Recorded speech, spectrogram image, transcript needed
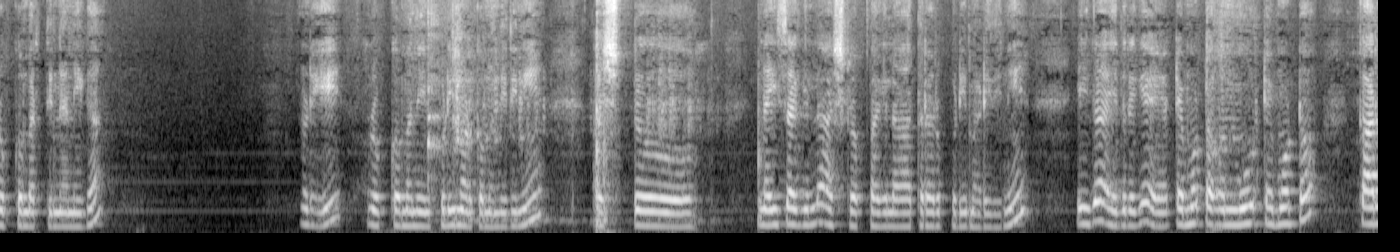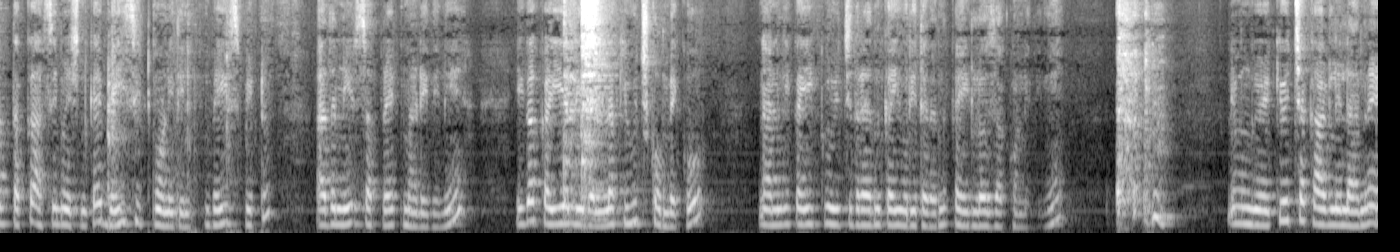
ರುಬ್ಕೊಂಬರ್ತೀನಿ ನಾನೀಗ. ನೋಡಿ ರುಬ್ಕೊಂಬಂದಿದ್ದೀನಿ ಪುಡಿ ಮಾಡ್ಕೊಂಬಂದಿದ್ದೀನಿ ಅಷ್ಟು ನೈಸಾಗಿಲ್ಲ ಅಷ್ಟು ರಪ್ಪಾಗಿಲ್ಲ ಆ ಥರ ಪುಡಿ ಮಾಡಿದ್ದೀನಿ ಈಗ ಇದ್ರಿಗೆ ಟೊಮೊಟೊ, ಒಂದು ಮೂರು ಟೊಮೊಟೊ ಖಾರಕ್ಕೆ ತಕ್ಕ ಹಸಿಮೆಣ್ಸಿನ್ಕಾಯಿ ಬೇಯಿಸಿಟ್ಕೊಂಡಿದ್ದೀನಿ ಬೇಯಿಸ್ಬಿಟ್ಟು ಅದನ್ನ ನೀರು ಸಪ್ರೇಟ್ ಮಾಡಿದ್ದೀನಿ ಈಗ ಕೈಯಲ್ಲಿ ಇದೆಲ್ಲ ಕಿವುಚ್ಕೊಬೇಕು. ನನಗೆ ಕೈ ಕಿವುಚಿದ್ರೆ ಅದನ್ನ ಕೈ ಉರಿತದೆ ಅಂದರೆ ಕೈ ಗ್ಲೌಸ್ ಹಾಕ್ಕೊಂಡಿದ್ದೀನಿ ನಿಮಗೆ ಕಿವುಚಕ್ಕಾಗಲಿಲ್ಲ ಅಂದರೆ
